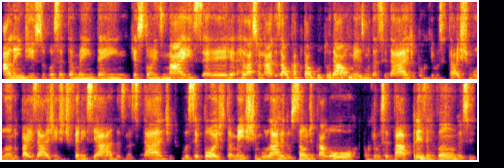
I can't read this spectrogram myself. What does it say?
Além disso, você também tem questões mais é, relacionadas ao capital cultural mesmo da cidade, porque você está estimulando paisagens diferenciadas na cidade, você pode também estimular a redução de calor, porque você está preservando esse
